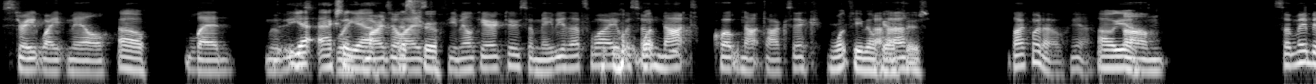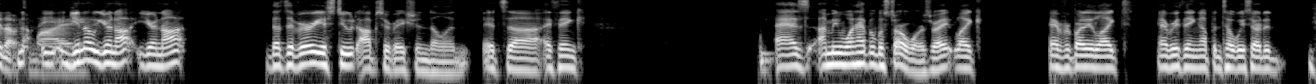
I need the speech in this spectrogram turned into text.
straight white male Oh, led yeah. Actually, yeah, that's marginalized true. female characters. So maybe that's why it was so What not quote not toxic. what female Uh characters? Black Widow, yeah. Oh yeah. Um, so maybe No, that's y- you know, you're not. You're not. That's a very astute observation, Dylan. It's uh, I think as I mean, what happened with Star Wars, right? Like everybody liked everything up until we started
